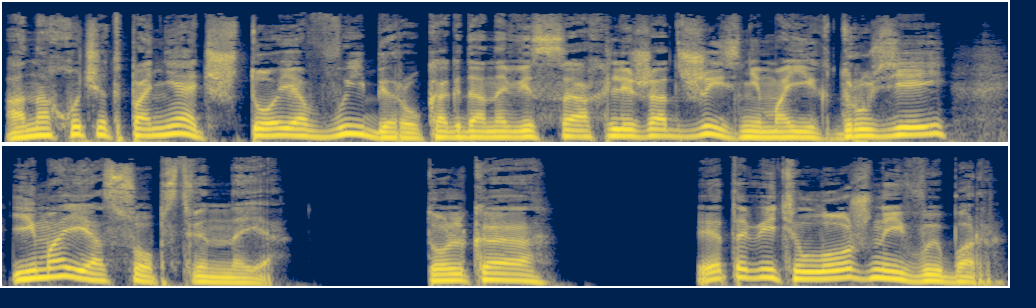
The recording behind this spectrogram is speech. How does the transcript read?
Она хочет понять, что я выберу, когда на весах лежат жизни моих друзей и моя собственная. Только это ведь ложный выбор.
